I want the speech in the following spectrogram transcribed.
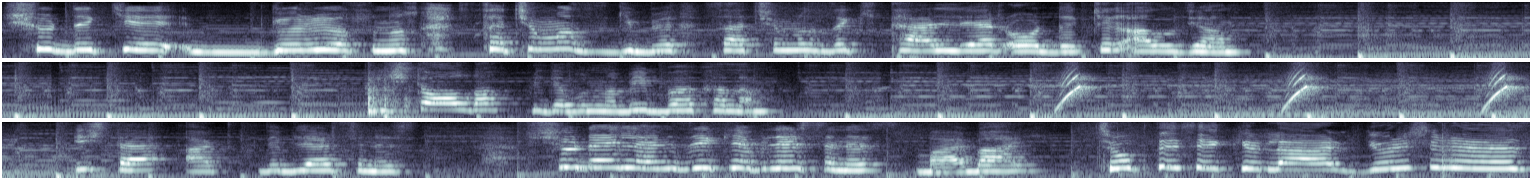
Şuradaki görüyorsunuz saçımız gibi saçımızdaki teller oradaki alacağım. İşte oldu. Bir de bununla bir bakalım. İşte artık gidebilirsiniz. Şurada ellerinizi yıkayabilirsiniz. Bay bay. Çok teşekkürler. Görüşürüz.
